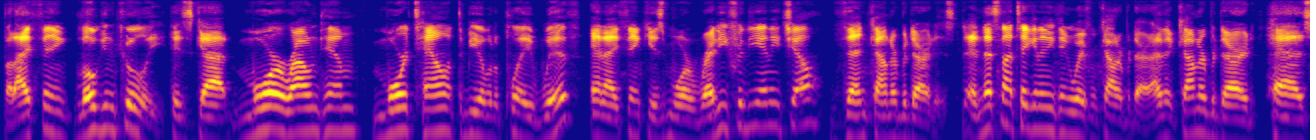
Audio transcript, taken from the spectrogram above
But I think Logan Cooley has got more around him, more talent to be able to play with, and I think is more ready for the NHL than Connor Bedard is. And that's not taking anything away from Connor Bedard. I think Connor Bedard has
